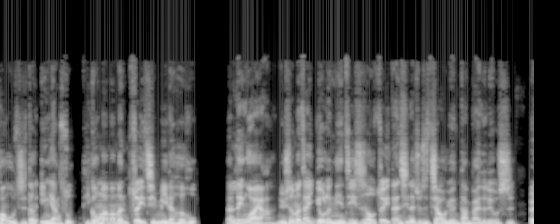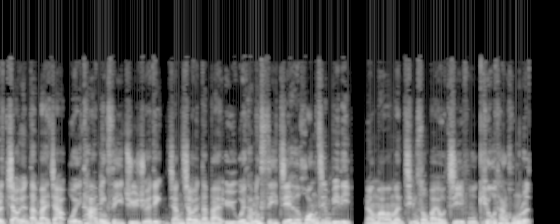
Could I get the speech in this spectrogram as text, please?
矿物质等营养素，提供妈妈们最亲密的呵护。那另外啊，女生们在有了年纪之后，最担心的就是胶原蛋白的流失。而胶原蛋白加维他命 C 咀嚼定，将胶原蛋白与维他命 C 结合黄金比例，让妈妈们轻松保有肌肤 Q 弹红润，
